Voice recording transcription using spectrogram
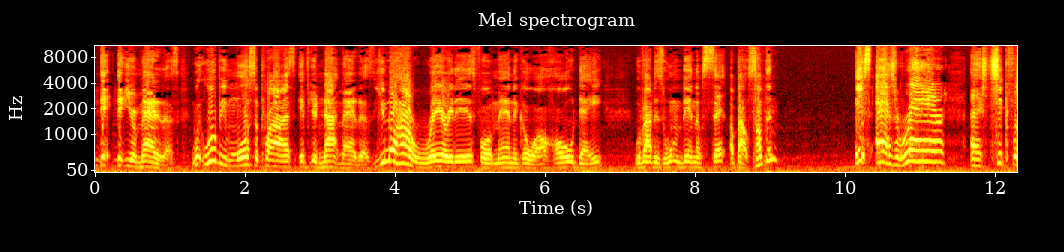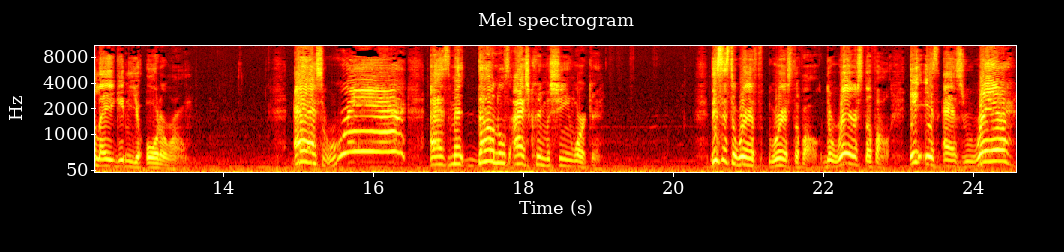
that, that, you're mad at us. We'll be more surprised if you're not mad at us. You know how rare it is for a man to go a whole day without his woman being upset about something? It's as rare as Chick fil A getting your order wrong. As rare as McDonald's ice cream machine working. This is the rare, rarest of all. The rarest of all. It is as rare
